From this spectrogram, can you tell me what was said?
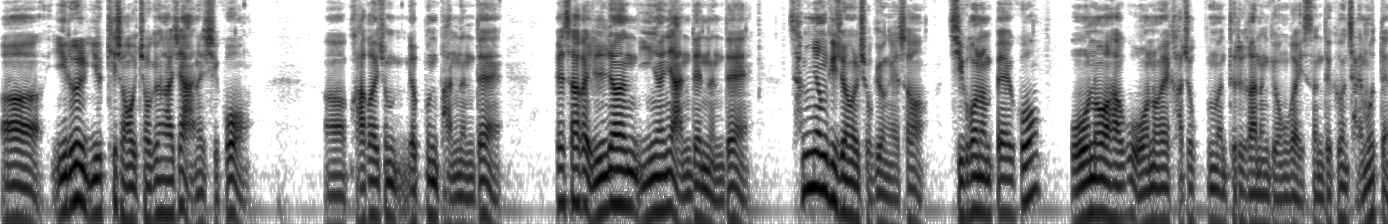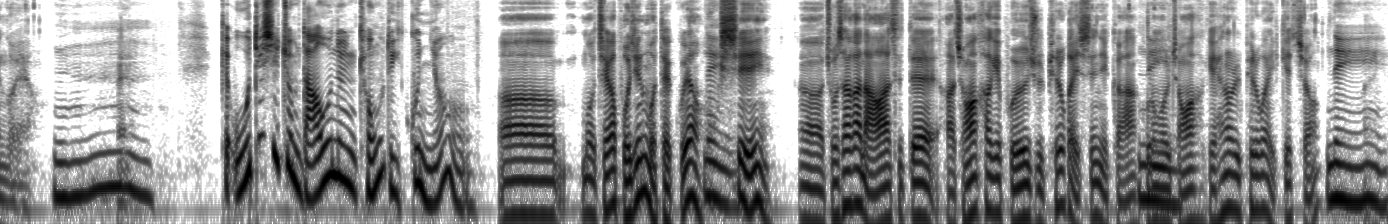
어 이를 이렇게 적- 적용하지 않으시고 어 과거에 좀 몇 분 봤는데 회사가 1년 2년이 안 됐는데 3년 규정을 적용해서 직원은 빼고 오너하고 오너의 가족분만 들어가는 경우가 있었는데 그건 잘못된 거예요. 음. 이렇게 오디시 좀 나오는 경우도 있군요. 어 뭐 제가 보지는 못했고요. 네. 혹시 어, 조사가 나왔을 때 아, 정확하게 보여줄 필요가 있으니까 그런 네. 걸 정확하게 해놓을 필요가 있겠죠. 네.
